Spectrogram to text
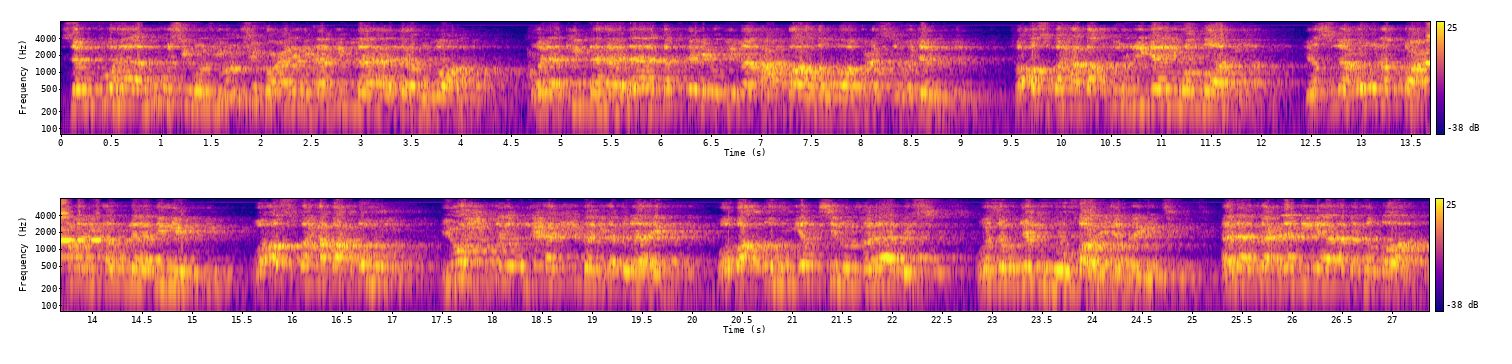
زوجها موسر ينفق عليها مما آتاه الله ولكنها لا تقتنع بما أعطاها الله عز وجل. فأصبح بعض الرجال والله يصنعون الطعام لأولادهم وأصبح بعضهم يحضر الحليب لأبنائه وبعضهم يغسل الملابس وزوجته خارج البيت. ألا تعلمي يا أمة الله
